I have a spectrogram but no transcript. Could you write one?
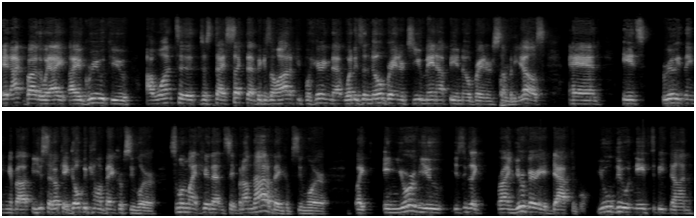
and I, by the way, I, I agree with you. I want to just dissect that because a lot of people hearing that, what is a no brainer to you may not be a no brainer to somebody else. And it's really thinking about, you said, okay, go become a bankruptcy lawyer. Someone might hear that and say, but I'm not a bankruptcy lawyer. Like, in your view, it seems like, Brian, you're very adaptable. You will do what needs to be done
